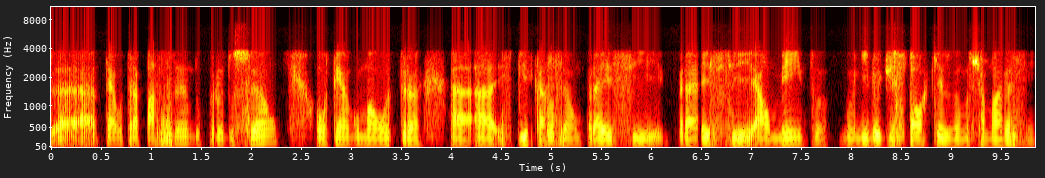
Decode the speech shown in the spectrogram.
uh, até ultrapassando produção, ou tem alguma outra uh, uh, explicação para esse, esse aumento no nível de estoques, vamos chamar assim?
